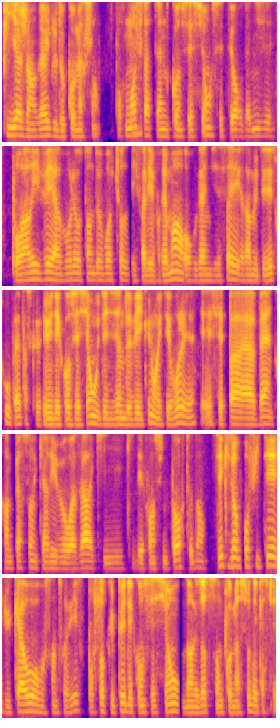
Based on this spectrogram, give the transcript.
pillage en règle de commerçants. Pour moi, certaines concessions, c'était organisé. Pour arriver à voler autant de voitures, il fallait vraiment organiser ça et ramener des troupes, hein, parce qu'il y a eu des concessions où des dizaines de véhicules ont été volés. Hein. Et c'est pas 20, 30 personnes qui arrivent au hasard et qui, qui défoncent une porte. C'est qu'ils ont profité du chaos au centre-ville pour s'occuper des concessions dans les autres centres commerciaux des quartiers.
